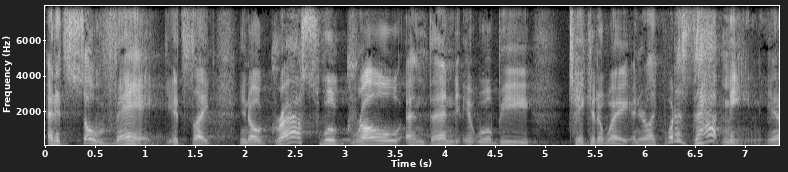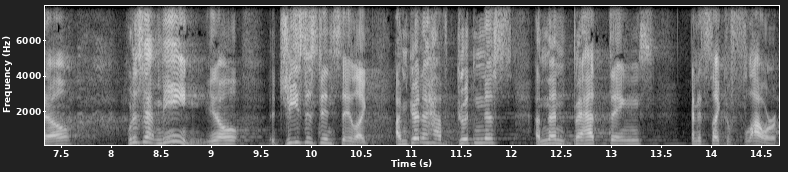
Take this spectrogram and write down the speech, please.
and it's so vague. It's like, you know, grass will grow and then it will be take it away. And you're like, what does that mean? You know? What does that mean? You know, Jesus didn't say, like, I'm gonna have goodness and then bad things, and it's like a flower.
